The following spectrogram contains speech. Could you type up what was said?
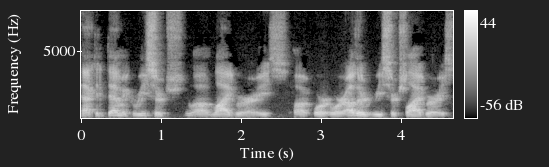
academic research uh, libraries uh, or, or other research libraries,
